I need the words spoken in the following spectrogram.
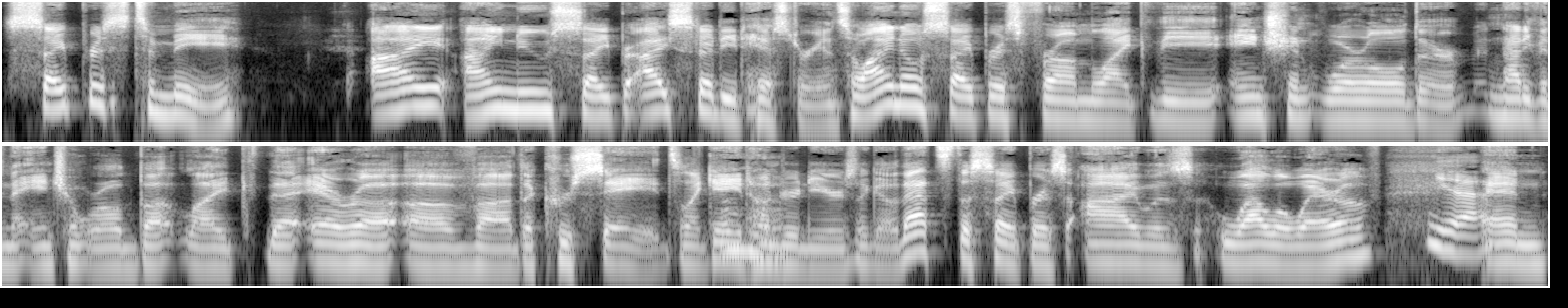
Cyprus to me. I I knew Cyprus. I studied history, and so I know Cyprus from like the ancient world, or not even the ancient world, but like the era of uh, the Crusades, like 800 years ago. That's the Cyprus I was well aware of. yeah. And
